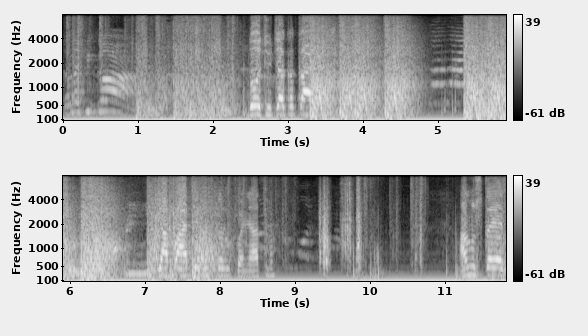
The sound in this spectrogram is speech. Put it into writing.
Да нафига? Дочь, у тебя какая? Я папе расскажу, понятно. А ну стоять,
